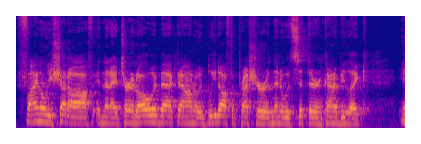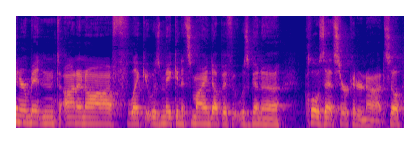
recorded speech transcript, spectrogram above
finally shut off and then I'd turn it all the way back down. It would bleed off the pressure and then it would sit there and kind of be like intermittent on and off, like it was making its mind up if it was gonna close that circuit or not. So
